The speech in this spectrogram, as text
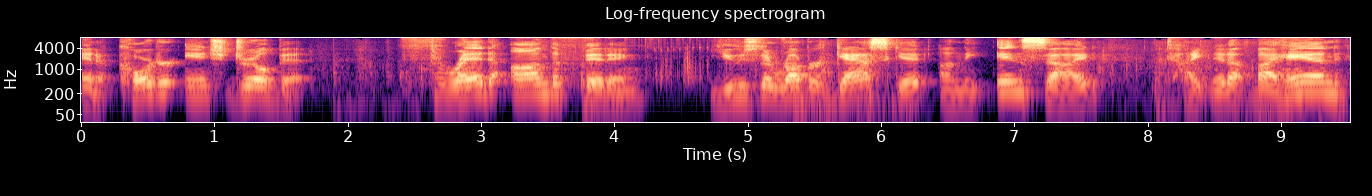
and a quarter inch drill bit. Thread on the fitting, use the rubber gasket on the inside, tighten it up by hand,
